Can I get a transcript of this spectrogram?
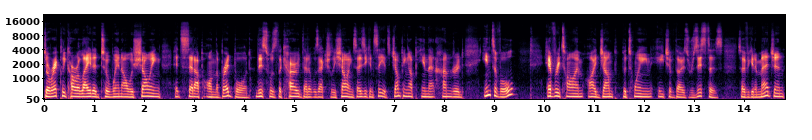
directly correlated to when I was showing it set up on the breadboard. This was the code that it was actually showing. So as you can see, it's jumping up in that 100 interval every time I jump between each of those resistors. So if you can imagine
